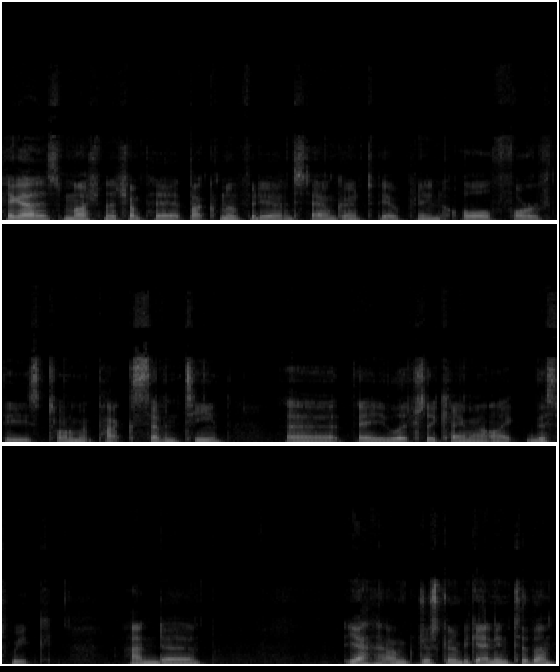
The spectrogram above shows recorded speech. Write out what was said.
Hey guys, Marsh Marshmallow Chomp here, back with another video, and today I'm going to be opening all four of these Tournament Pack 17. Uh, they literally came out like this week, and uh, yeah, I'm just going to be getting into them.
